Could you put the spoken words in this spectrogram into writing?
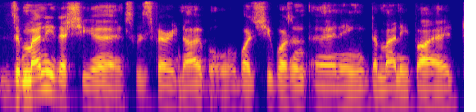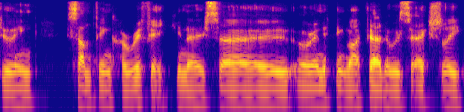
The money that she earns was very noble, but she wasn't earning the money by doing something horrific, you know, so or anything like that. It was actually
